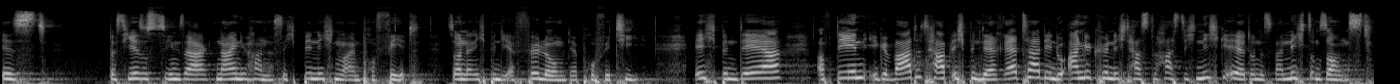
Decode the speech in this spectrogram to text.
ist, dass Jesus zu ihm sagt, nein Johannes, ich bin nicht nur ein Prophet, sondern ich bin die Erfüllung der Prophetie. Ich bin der, auf den ihr gewartet habt. Ich bin der Retter, den du angekündigt hast. Du hast dich nicht geirrt und es war nichts umsonst.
